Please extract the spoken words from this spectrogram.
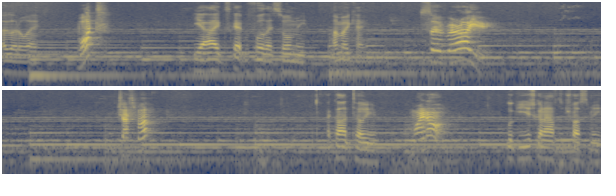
I got away. What? Yeah, I escaped before they saw me. I'm okay. So, where are you? Jasper? I can't tell you. Why not? Look, you're just gonna have to trust me.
